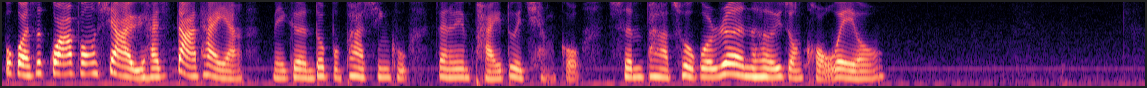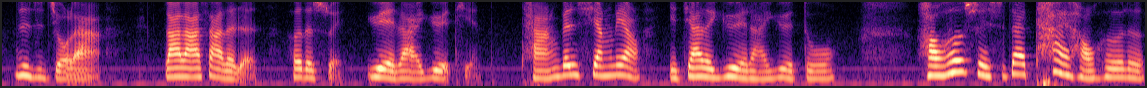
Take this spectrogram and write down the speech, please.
不管是刮风下雨还是大太阳，每个人都不怕辛苦，在那边排队抢购，生怕错过任何一种口味哦。日子久了，拉拉萨的人喝的水越来越甜，糖跟香料也加的越来越多。好喝水实在太好喝了，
